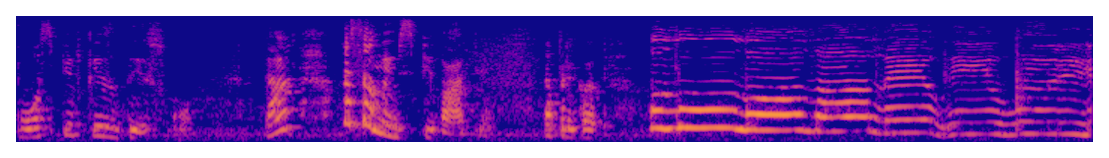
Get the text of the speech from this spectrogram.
поспівки з диску. Так? А самим співати. Наприклад, лу-ла-ла ле ли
